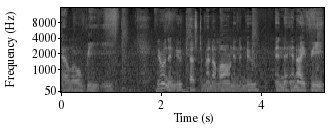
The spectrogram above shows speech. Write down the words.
L O V E. You know, in the New Testament alone, in the New in the NIV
